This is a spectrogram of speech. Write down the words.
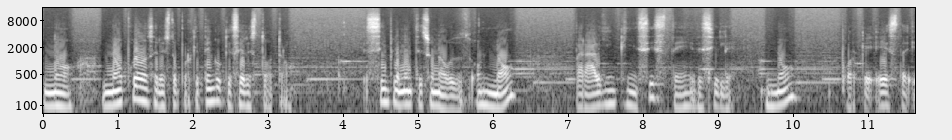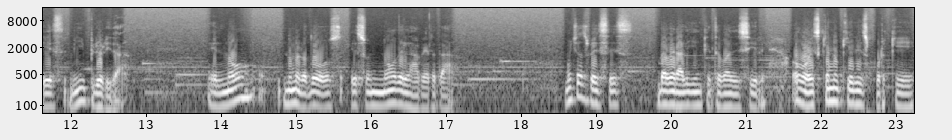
No, no puedo hacer esto porque tengo que hacer esto otro. Simplemente es un, no para alguien que insiste y decirle no porque esta es mi prioridad. El no número dos es un no de la verdad. Muchas veces va a haber alguien que te va a decir, oh, es que no quieres porque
